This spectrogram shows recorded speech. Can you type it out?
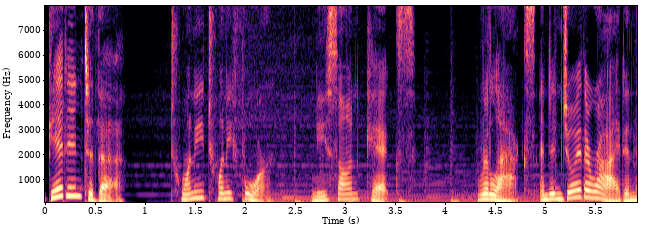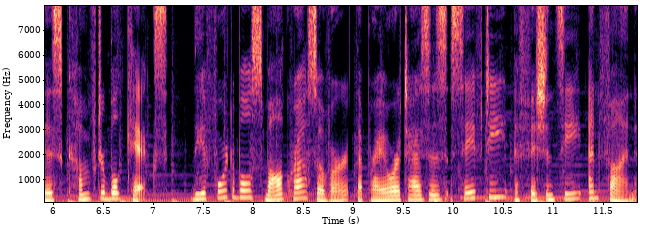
Get into the 2024 Nissan Kicks. Relax and enjoy the ride in this comfortable Kicks, the affordable small crossover that prioritizes safety, efficiency, and fun.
